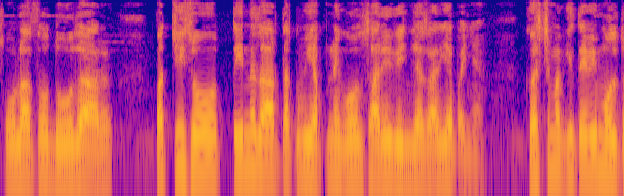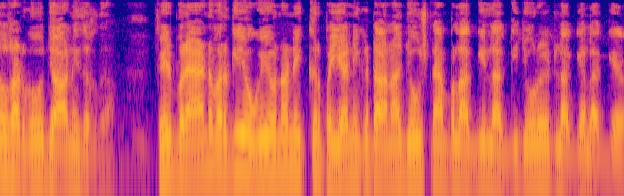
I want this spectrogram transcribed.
1600 2000 2500 3000 ਤੱਕ ਵੀ ਆਪਣੇ ਕੋਲ ਸਾਰੀ ਰੇਂਜਾਂ ਸਾਰੀਆਂ ਪਈਆਂ। ਕਸਟਮਰ ਕਿਤੇ ਵੀ ਮੁੱਲ ਤੋਂ ਸਾਡੇ ਕੋਲ ਜਾ ਨਹੀਂ ਸਕਦਾ। ਫਿਰ ਬ੍ਰਾਂਡ ਵਰਗੇ ਹੋ ਗਏ, ਉਹਨਾਂ ਨੇ 1 ਰੁਪਈਆ ਨਹੀਂ ਘਟਾਣਾ ਜੋ ਸਟੈਂਪ ਲੱਗ ਗਈ ਲੱਗ ਗਈ, ਜੋ ਰੇਟ ਲੱਗ ਗਿਆ ਲੱਗ ਗਿਆ।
